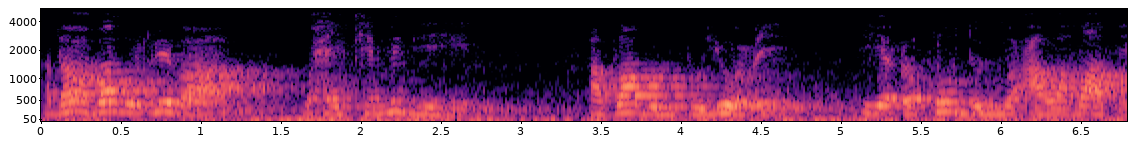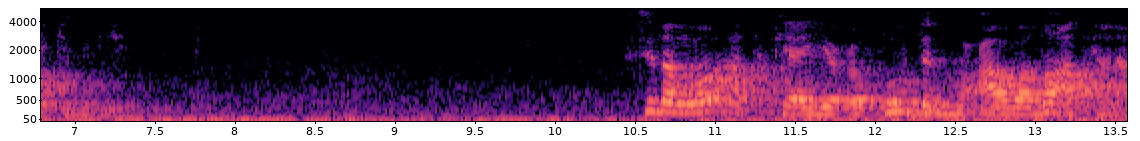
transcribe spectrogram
haddaba abwaab riba waxay ka mid yihiin abwaab lbuyuuci iyo cuquud mucaawadaat bay ka mid yihiin. Sida loo adkeeyo cuquudan mucaawadaadkana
